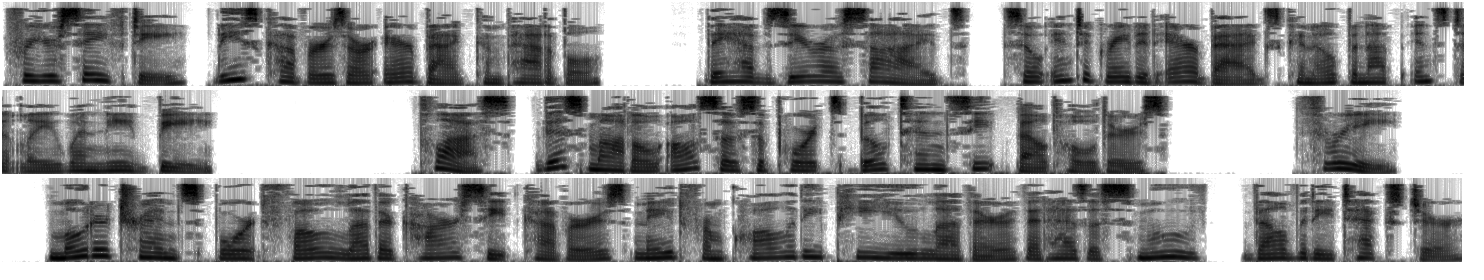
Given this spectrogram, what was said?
For your safety, these covers are airbag compatible. They have zero sides, so integrated airbags can open up instantly when need be. Plus, this model also supports built-in seatbelt holders. 3. Motor Trend Sport faux leather car seat covers made from quality PU leather that has a smooth, velvety texture.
